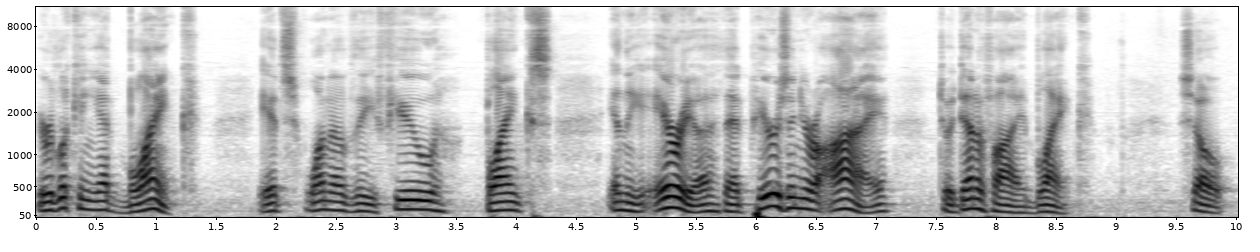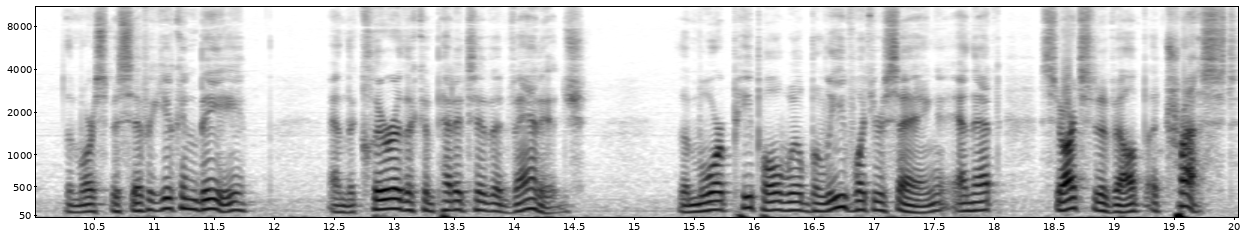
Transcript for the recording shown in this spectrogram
You're looking at blank. It's one of the few blanks in the area that peers in your eye to identify blank. So the more specific you can be and the clearer the competitive advantage, the more people will believe what you're saying and that starts to develop a trust.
